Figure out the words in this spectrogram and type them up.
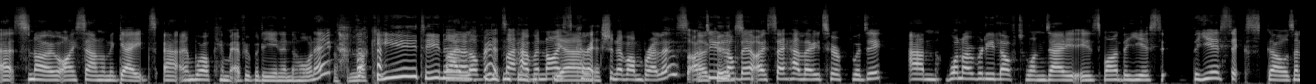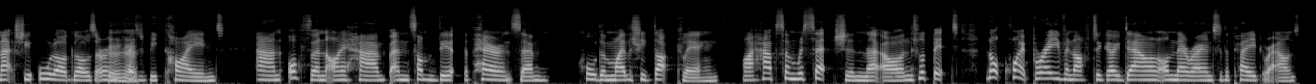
uh, snow, I stand on the gate uh, and welcome everybody in in the morning. Lucky you, Dina. I love it. I have a nice yeah. collection of umbrellas. I oh, do good. love it. I say hello to everybody. And what I really loved one day is one of the year the year six girls, and actually all our girls are mm-hmm. incredibly kind. And often I have, and some of the, the parents um, call them my little ducklings. I have some reception that are a little bit not quite brave enough to go down on their own to the playground.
